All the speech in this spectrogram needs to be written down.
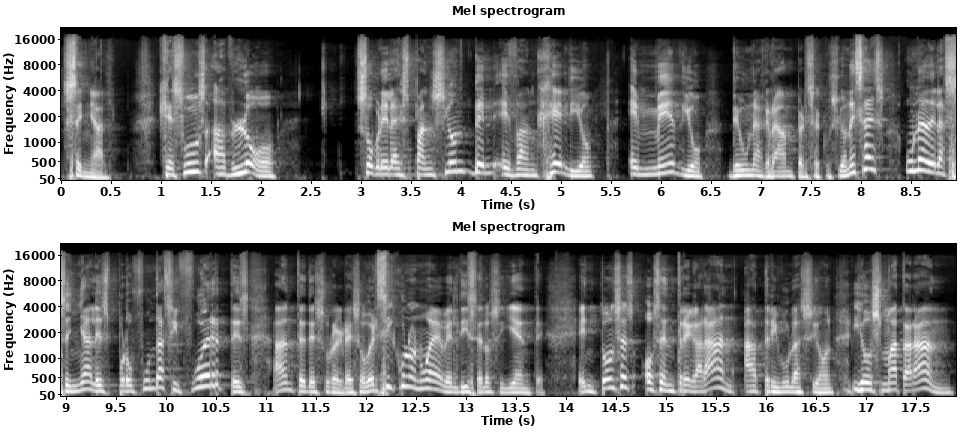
señal. Jesús habló sobre la expansión del Evangelio en medio de una gran persecución. Esa es una de las señales profundas y fuertes antes de su regreso. Versículo 9, él dice lo siguiente, entonces os entregarán a tribulación y os matarán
